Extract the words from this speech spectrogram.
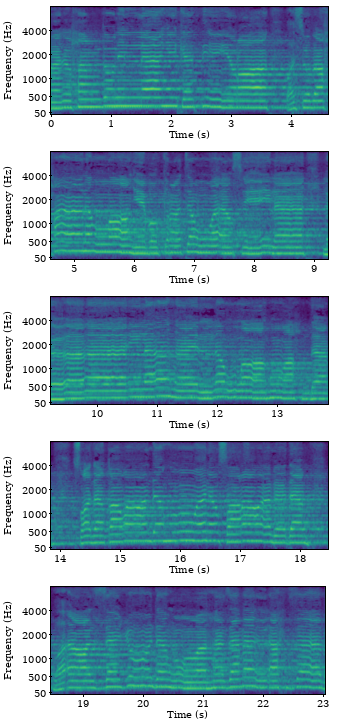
والحمد لله كثيرا وسبحان الله بكرة وأصيلا. لا إله إلا الله وحده. صدق وعده ونصر عبده وأعز جوده وهزم الأحزاب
